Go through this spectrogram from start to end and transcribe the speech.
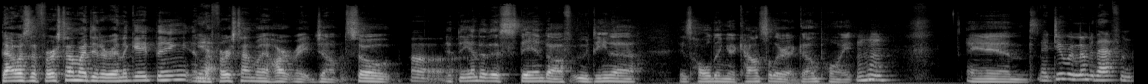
That was the first time I did a renegade thing, and Yeah. the first time my heart rate jumped. So at the end of this standoff, Udina is holding a counselor at gunpoint, Mm-hmm. and I do remember that from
